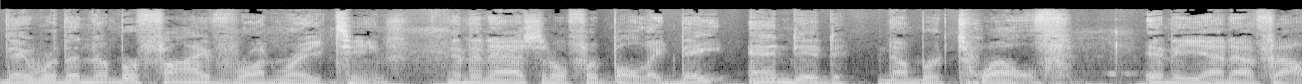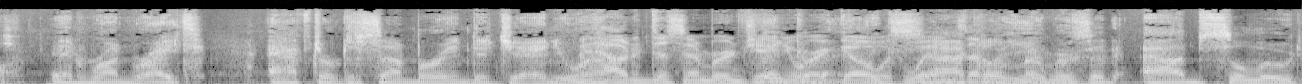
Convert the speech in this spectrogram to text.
They were the number five run rate team in the National Football League. They ended number 12 in the NFL in run rate after December into January. And how did December and January go with wins? Exactly. It was an absolute.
